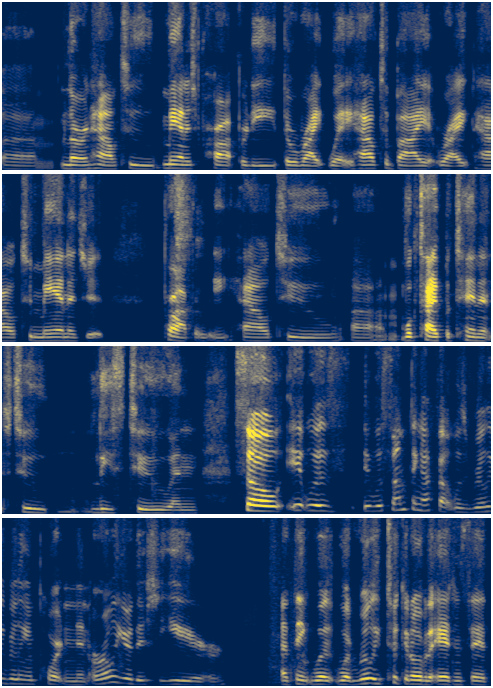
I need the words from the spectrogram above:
um, learn how to manage property the right way, how to buy it right, how to manage it properly, how to um, what type of tenants to lease to, and so it was it was something I felt was really really important. And earlier this year, I think what what really took it over the edge and said,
